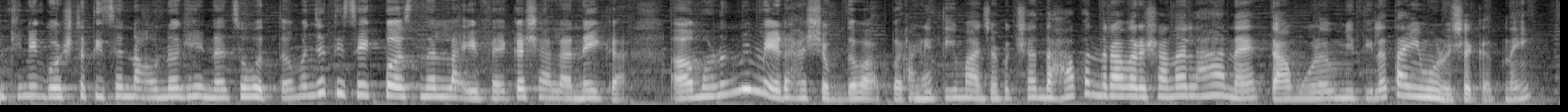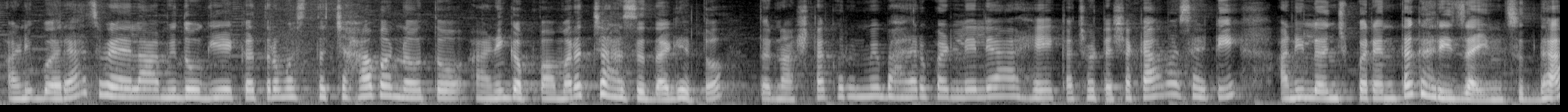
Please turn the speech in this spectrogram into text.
आणखीन एक गोष्ट तिचं नाव न घेण्याचं होतं. म्हणजे तिचं एक पर्सनल लाईफ आहे कशाला नाही का? म्हणून मी मेड हा शब्द वापर आणि ती माझ्यापेक्षा दहा पंधरा वर्षानं लहान आहे त्यामुळं मी तिला ताई म्हणू शकत नाही. आणि बऱ्याच वेळेला आम्ही दोघी एकत्र मस्त चहा बनवतो आणि गप्पा मारत चहा सुद्धा घेतो. तर नाश्ता करून मी बाहेर पडलेले आहे एका छोट्याशा कामासाठी आणि लंचपर्यंत घरी जाईनसुद्धा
